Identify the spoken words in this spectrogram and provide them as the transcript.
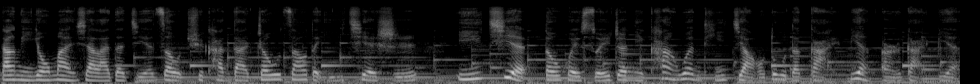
当你用慢下来的节奏去看待周遭的一切时，一切都会随着你看问题角度的改变而改变。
